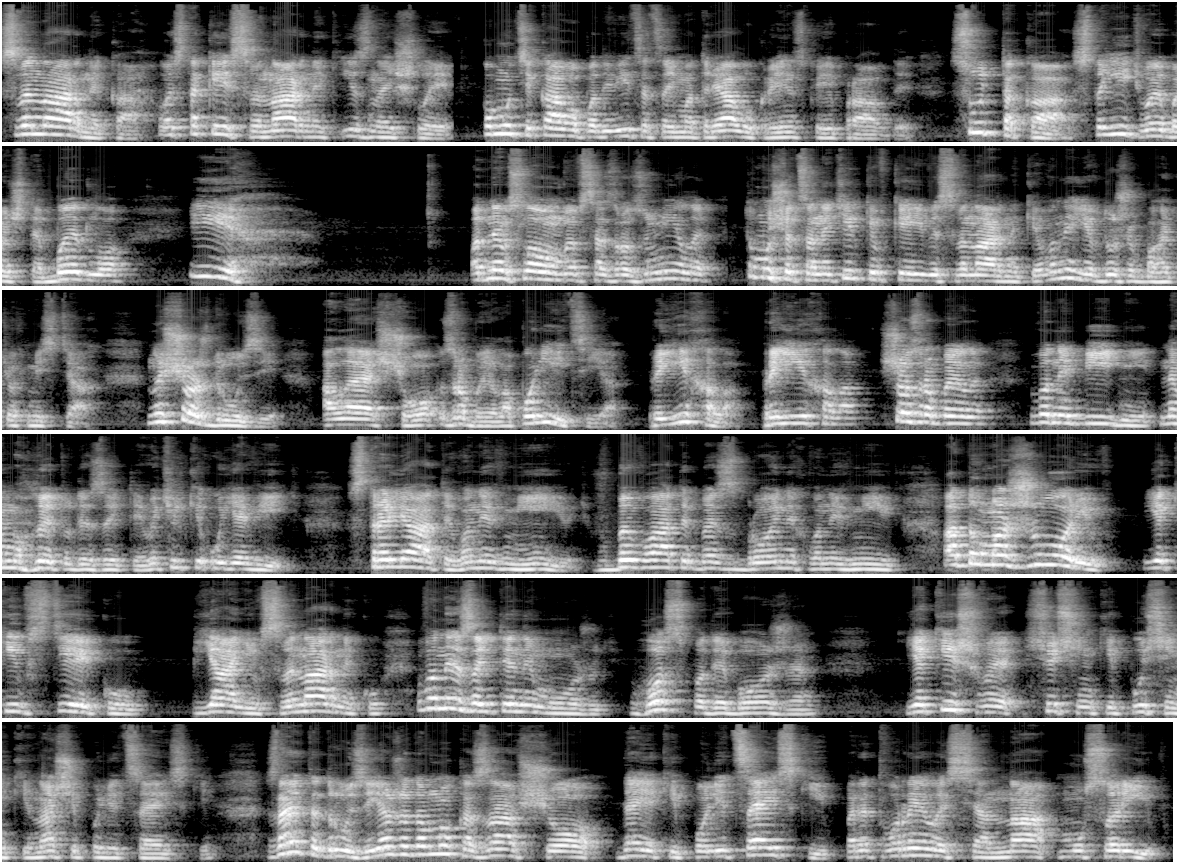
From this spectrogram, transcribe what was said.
свинарника. Ось такий свинарник і знайшли. Кому цікаво, подивіться цей матеріал української правди. Суть така: стоїть, вибачте, бидло, і одним словом, ви все зрозуміли, тому що це не тільки в Києві свинарники, вони є в дуже багатьох місцях. Ну що ж, друзі, але що зробила поліція? Приїхала? Приїхала. Що зробили? Вони бідні, не могли туди зайти. Ви тільки уявіть. Стріляти вони вміють, вбивати беззбройних вони вміють. А до мажорів, які в стільку п'яні в свинарнику, вони зайти не можуть. Господи Боже, які ж ви сюсінькі пусінькі наші поліцейські. Знаєте, друзі, я вже давно казав, що деякі поліцейські перетворилися на мусорів.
